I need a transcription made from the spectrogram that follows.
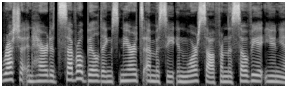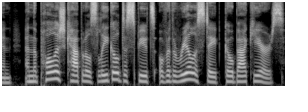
Russia inherited several buildings near its embassy in Warsaw from the Soviet Union, and the Polish capital's legal disputes over the real estate go back years.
